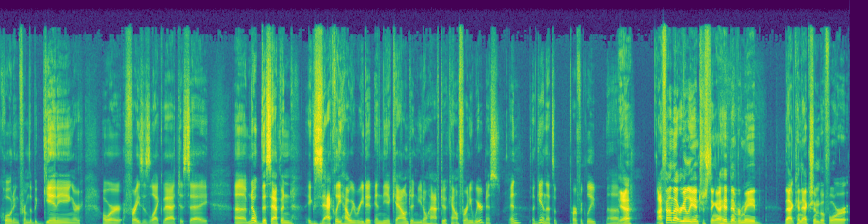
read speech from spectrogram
quoting from the beginning or or phrases like that to say, um, no, this happened exactly how we read it in the account, and you don't have to account for any weirdness. And again, that's a perfectly uh, Yeah. I found that really interesting. I had never made that connection before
